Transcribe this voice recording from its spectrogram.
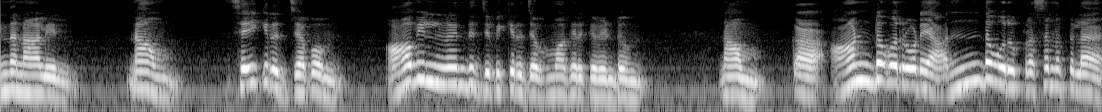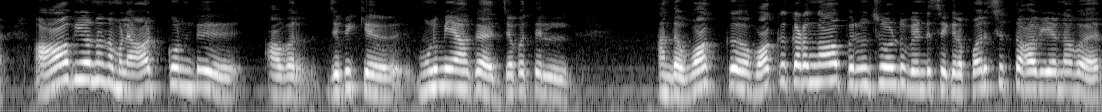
இந்த நாளில் நாம் செய்கிற ஜெபம் ஆவில் நிறைந்து ஜெபிக்கிற ஜெபமாக இருக்க வேண்டும். நாம் க ஆண்டவருடைய அந்த ஒரு பிரசன்னத்தில் ஆவியான நம்மளை ஆட்கொண்டு அவர் ஜெபிக்க முழுமையாக ஜெபத்தில் அந்த வாக்கு வாக்கு கடங்கா பெருஞ்சோடு வேண்டு செய்கிற பரிசுத்த ஆவியானவர்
